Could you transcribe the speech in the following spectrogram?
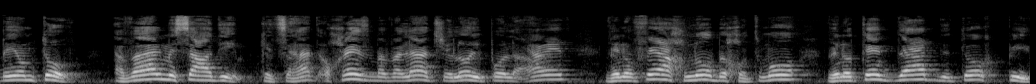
ביום טוב, אבל מסעדים. כיצד? אוחז בוולד שלא ייפול לארץ ונופח לו בחותמו ונותן דת לתוך פיו.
